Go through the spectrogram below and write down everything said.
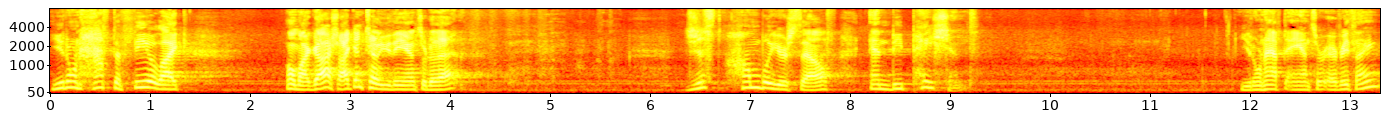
You don't have to feel like, oh my gosh, I can tell you the answer to that. Just humble yourself and be patient. You don't have to answer everything.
